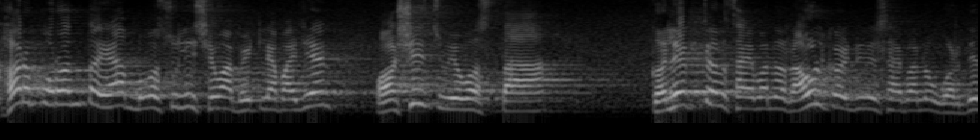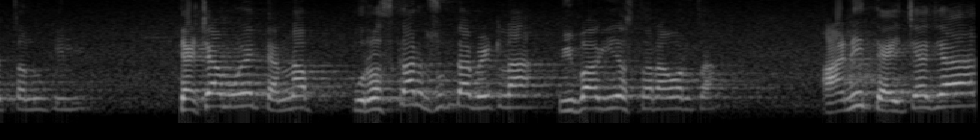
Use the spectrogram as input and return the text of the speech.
घरपर्यंत ह्या महसुली सेवा भेटल्या पाहिजे अशीच व्यवस्था कलेक्टर साहेबांना राहुल कर्डिले साहेबांना वर्धेत चालू केली. त्याच्यामुळे त्यांना पुरस्कारसुद्धा भेटला विभागीय स्तरावरचा. आणि त्याच्या ज्या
